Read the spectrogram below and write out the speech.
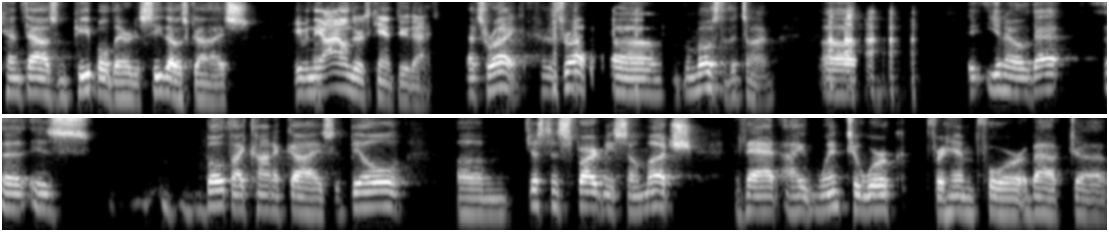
10,000 people there to see those guys. Even the Islanders can't do that. That's right. That's right. uh, most of the time. Uh, you know, that uh, is both iconic guys. Bill um, just inspired me so much that I went to work for him for about uh,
